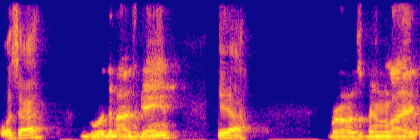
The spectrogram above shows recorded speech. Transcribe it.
What's that? Organized game. Yeah, bro. It's been like,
